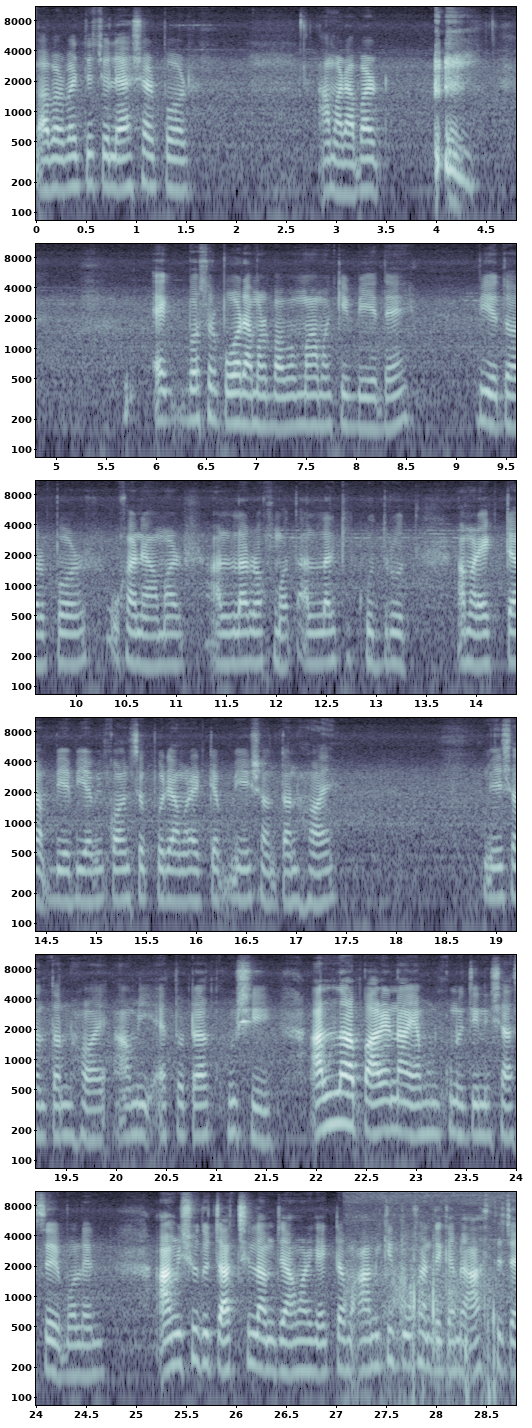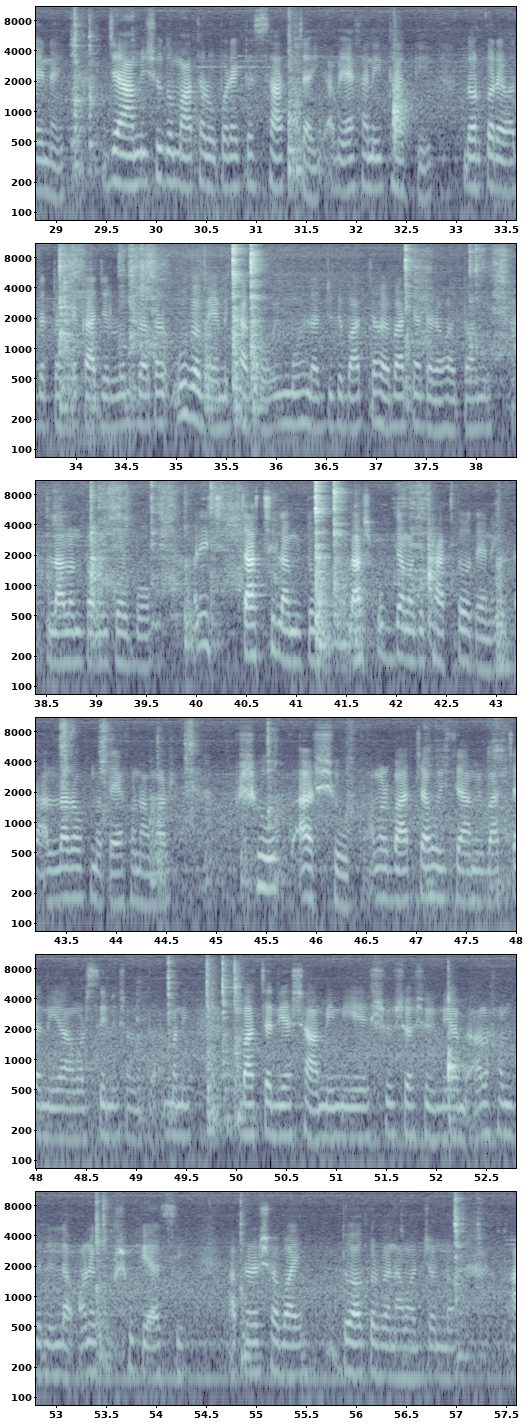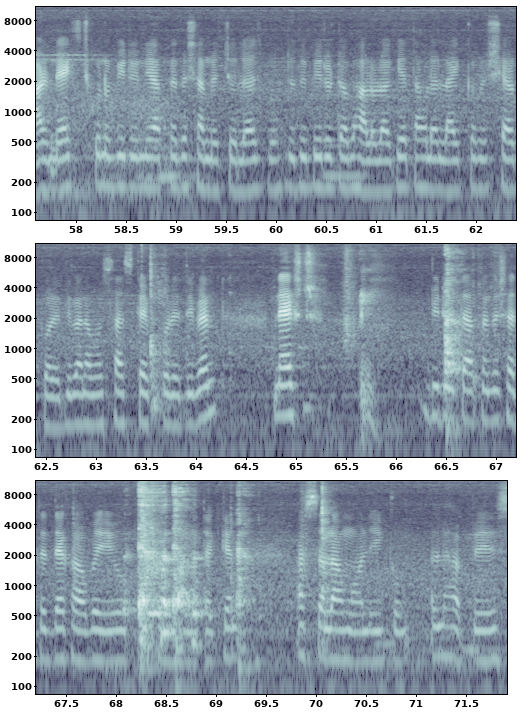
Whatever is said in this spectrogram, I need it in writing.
বাবার বাড়িতে চলে আসার পর আমার আবার এক বছর পর আমার বাবা মা আমাকে বিয়ে দেয়। বিয়ে দেওয়ার পর ওখানে আমার আল্লাহর রহমত, আল্লাহর কি কুদরত, আমার একটা বেবি আমি কনসেপ্ট করে আমার একটা মেয়ে সন্তান হয়। মেয়ে সন্তান হয়, আমি এতটা খুশি। আল্লাহ পারে না এমন কোনো জিনিস আছে, বলেন। আমি শুধু চাচ্ছিলাম যে আমার একটা, আমি কিন্তু ওখান থেকে আমি আসতে চাই নাই, যে আমি শুধু মাথার উপর একটা ছাদ চাই, আমি এখানেই থাকি। দরকারে ওদের তো একটা কাজের লোক দরকার, ওইভাবে আমি থাকব। ওই মহিলার যদি বাচ্চা হয়, বাচ্চাটারা হয়তো আমি লালন পালন করব। মানে চাচ্ছিলাম, কিন্তু লাস্ট অব্দি আমাকে থাকতেও দেয়নি কিন্তু আল্লাহ রহমতে এখন আমার সুখ আর সুখ। আমার বাচ্চা হয়েছে, আমি বাচ্চা নিয়ে, আমার ছেলে সন্তান মানে বাচ্চা নিয়ে, স্বামী নিয়ে শ্বশুর নিয়ে, আমি আলহামদুলিল্লাহ অনেক সুখে আছি। আপনারা সবাই দোয়া করবেন আমার জন্য। আর নেক্সট কোনো ভিডিও নিয়ে আপনাদের সামনে চলে আসব। যদি ভিডিওটা ভালো লাগে, তাহলে লাইক কমেন্ট শেয়ার করে দিবেন এবং সাবস্ক্রাইব করে দিবেন। নেক্সট ভিডিওতে আপনাদের সাথে দেখা হবে। এই ভালো থাকেন। আসসালামু আলাইকুম। আল্লাহ হাফেজ।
